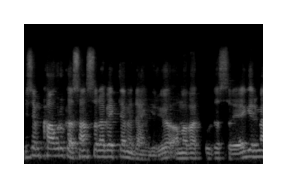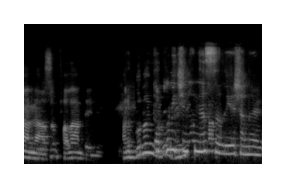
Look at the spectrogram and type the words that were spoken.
Bizim kavruk Hasan sıra beklemeden giriyor ama bak burada sıraya girmen lazım falan deniyor. Hani bunun gibi Toplum içinde nasıl yaşanır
